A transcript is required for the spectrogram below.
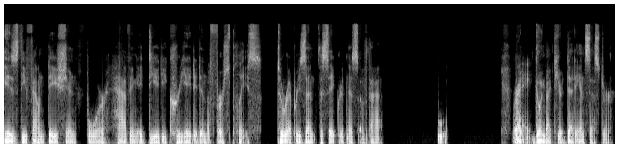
is the foundation for having a deity created in the first place to represent the sacredness of that. Ooh. Right. Going back to your dead ancestor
